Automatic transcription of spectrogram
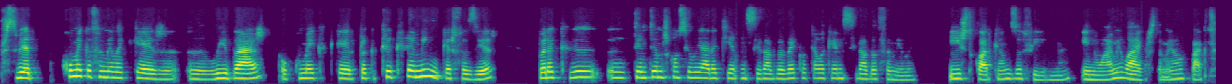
perceber como é que a família quer uh, lidar, ou como é que quer, para que, que, caminho quer fazer, para que uh, tentemos conciliar aqui a necessidade do bebê com aquela que é a necessidade da família. E isto, claro, que é um desafio, não é? E não há milagres, também é um facto.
